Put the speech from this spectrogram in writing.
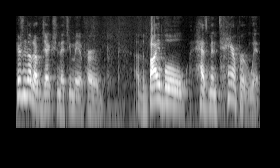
Here's another objection that you may have heard uh, the Bible has been tampered with.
